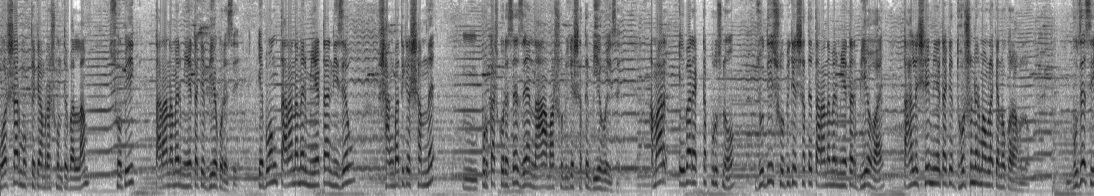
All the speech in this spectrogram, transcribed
বর্ষার মুখ থেকে আমরা শুনতে পারলাম, শফিক তারা নামের মেয়েটাকে বিয়ে করেছে এবং তারা নামের মেয়েটা নিজেও সাংবাদিকের সামনে প্রকাশ করেছে যে না, আমার শফিকের সাথে বিয়ে হয়েছে। আমার এবার একটা প্রশ্ন, যদি শফিকের সাথে তারা নামের মেয়েটার বিয়ে হয়, তাহলে সেই মেয়েটাকে ধর্ষণের মামলা কেন করা হলো? বুঝেছি,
